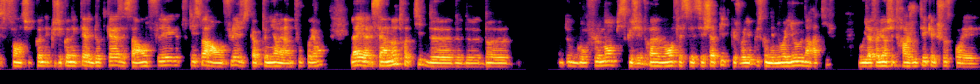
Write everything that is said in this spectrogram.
se sont ensuite que j'ai connecté avec d'autres cases et ça a enflé, toute l'histoire a enflé jusqu'à obtenir un tout cohérent. Là, c'est un autre type de, gonflement puisque j'ai vraiment fait ces, chapitres que je voyais plus comme des noyaux narratifs où il a fallu ensuite rajouter quelque chose pour les,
